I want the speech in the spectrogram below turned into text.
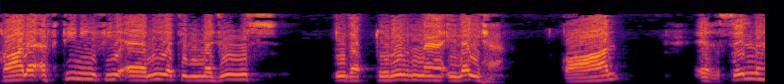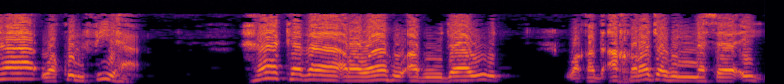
قال أفتني في آنية المجوس إذا اضطررنا إليها. قال اغسلها وكل فيها. هكذا رواه أبو داود وقد أخرجه النسائي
